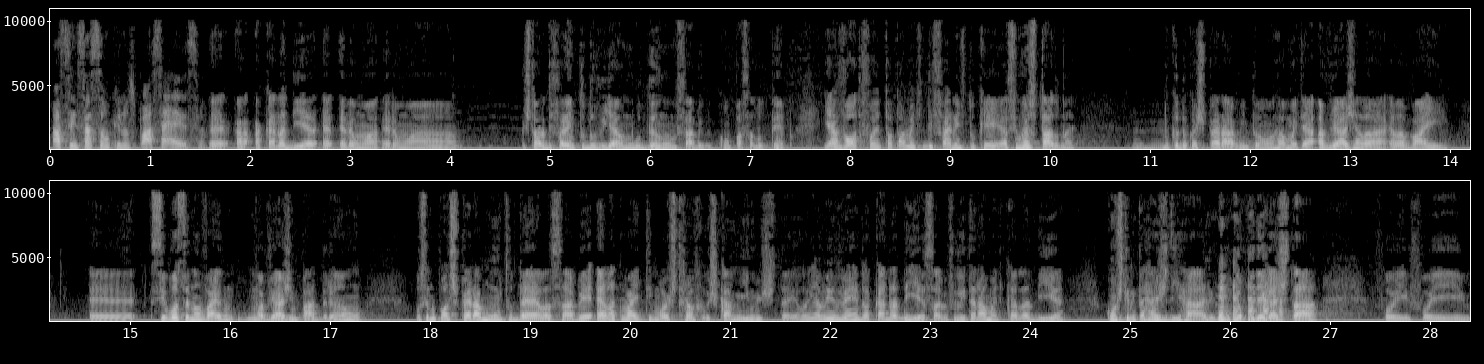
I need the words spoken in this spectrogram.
A sensação que nos passa é essa. É, a, a cada dia é- era uma, era uma história diferente, tudo via mudando, sabe, com o passar do tempo. E a volta foi totalmente diferente do que, assim, o resultado, né? Do, que, do que eu esperava. Então, realmente, a, a viagem, ela, ela vai... é, se você não vai numa viagem padrão, você não pode esperar muito dela, sabe? Ela que vai te mostrar os caminhos. Daí eu ia vivendo a cada dia, sabe? Literalmente cada dia, com os 30 reais diários, que eu podia gastar. Foi, foi,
